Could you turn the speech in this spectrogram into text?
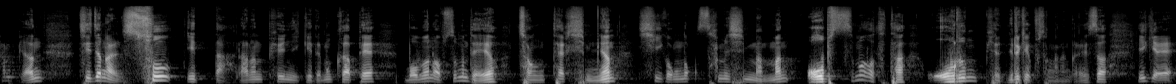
한편 지정할 수 있다라는 표현이 있게 되면 그 앞에 뭐만 없으면 돼요. 정택 10년 시공록 30만만 없으면 어떻다 오른편 이렇게 구성하는 거예요. 그래서 이게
